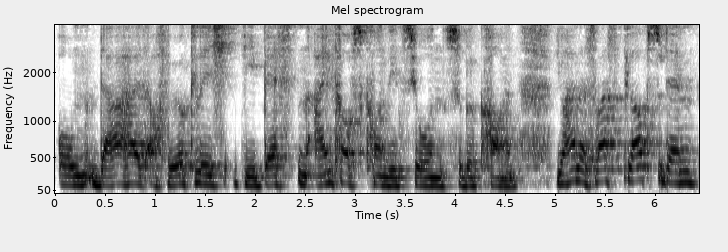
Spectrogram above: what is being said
um da halt auch wirklich die besten Einkaufskonditionen zu bekommen. Johannes, was glaubst du denn,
